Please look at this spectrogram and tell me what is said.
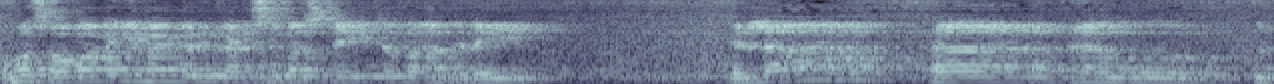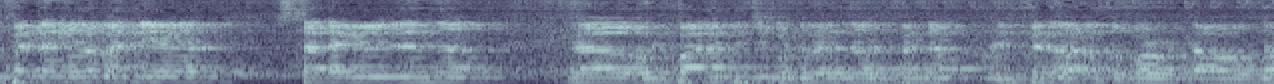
അപ്പോൾ സ്വാഭാവികമായും ഒരു കൺസ്യൂമർ സ്റ്റേറ്റ് എന്നുള്ള നിലയിൽ എല്ലാ ഉൽപ്പന്നങ്ങളും അന്യ സ്ഥലങ്ങളിൽ നിന്ന് ഉൽപ്പാദിപ്പിച്ച് കൊണ്ടുവരുന്ന ഉൽപ്പന്നം വിൽപ്പന നടത്തുമ്പോൾ ഉണ്ടാവുന്ന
